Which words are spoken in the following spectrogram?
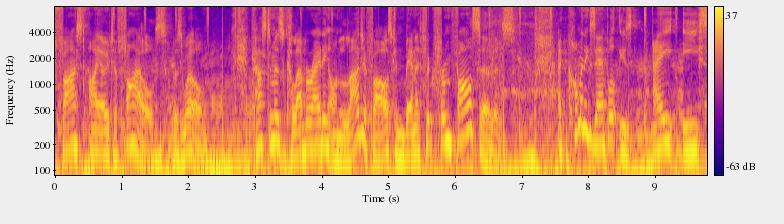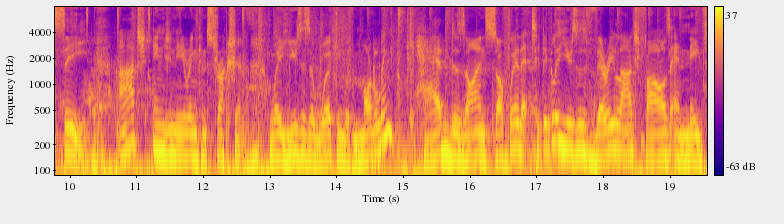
fast I.O. to files as well. Customers collaborating on larger files can benefit from file servers. A common example is AEC, Arch Engineering Construction, where users are working with modeling, CAD design software that typically uses very large files and needs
